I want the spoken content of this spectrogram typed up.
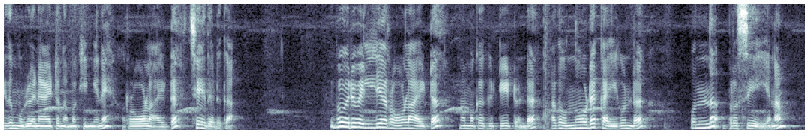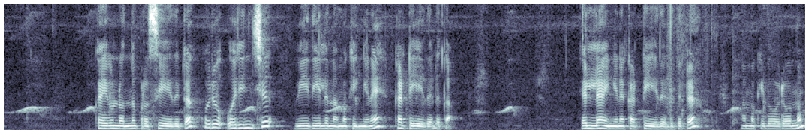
ഇത് മുഴുവനായിട്ട് നമുക്കിങ്ങനെ റോളായിട്ട് ചെയ്തെടുക്കാം. ഇപ്പോൾ ഒരു വലിയ റോളായിട്ട് നമുക്ക് കിട്ടിയിട്ടുണ്ട്. അതൊന്നുകൂടെ കൈകൊണ്ട് ഒന്ന് പ്രസ് ചെയ്യണം. കൈകൊണ്ടൊന്ന് പ്രസ് ചെയ്തിട്ട് ഒരു ഒരിഞ്ച് വീതിയിൽ നമുക്കിങ്ങനെ കട്ട് ചെയ്തെടുക്കാം. എല്ലാം ഇങ്ങനെ കട്ട് ചെയ്തെടുത്തിട്ട് നമുക്കിത് ഓരോന്നും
